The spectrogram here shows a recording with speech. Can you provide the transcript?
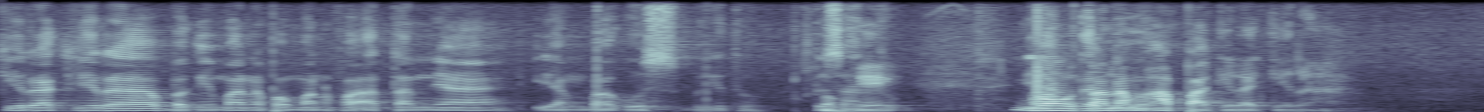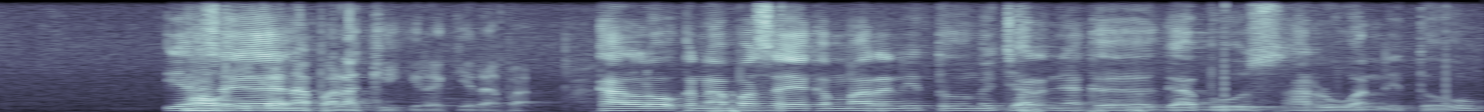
kira-kira bagaimana pemanfaatannya yang bagus begitu. Itu Oke. satu. Mau Yang tanam kedua- apa kira-kira? Ya, Mau saya- ikan apa lagi kira-kira Pak? Kalau kenapa saya kemarin itu ngejarnya ke gabus haruan itu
